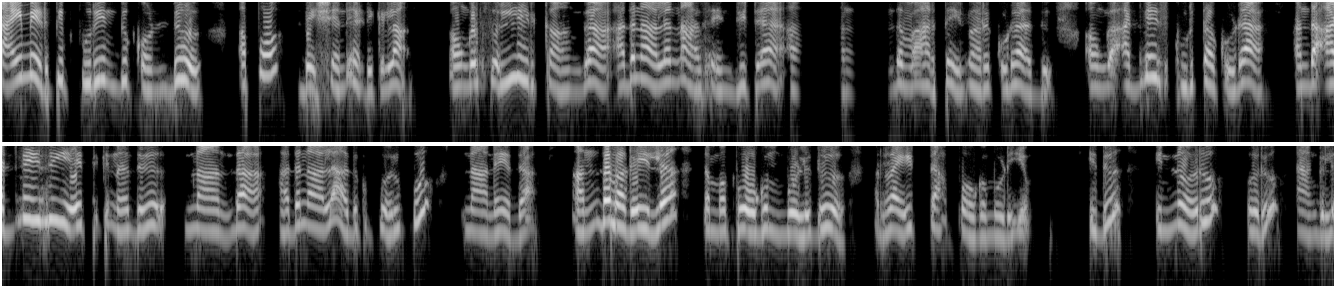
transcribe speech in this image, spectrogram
டைம் எடுத்து புரிந்து கொண்டு அப்போ டெசிஷன் எடுக்கலாம். அவங்க சொல்லியிருக்காங்க. அதனால நான் செஞ்சிட்டேன். அந்த வார்த்தை வரக்கூடாது. அவங்க அட்வைஸ் கொடுத்தா கூட அந்த அட்வைஸ் ஏத்துக்கினது நான் தான் அதனால அதுக்கு பொறுப்பு நானே தான் அந்த வகையில நம்ம போகும் பொழுது ரைட்டா போக முடியும். இது இன்னொரு ஒரு ஆங்கிள்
